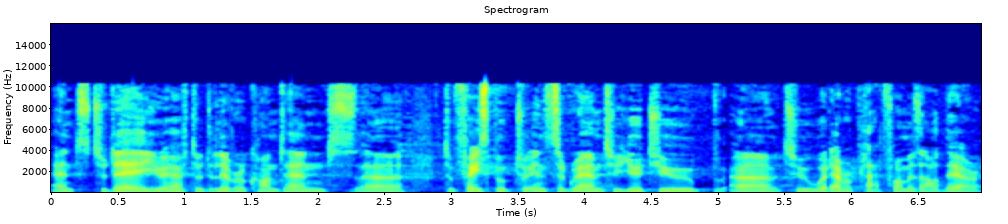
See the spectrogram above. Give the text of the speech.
and today you have to deliver content uh, to Facebook, to Instagram, to YouTube, uh, to whatever platform is out there.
